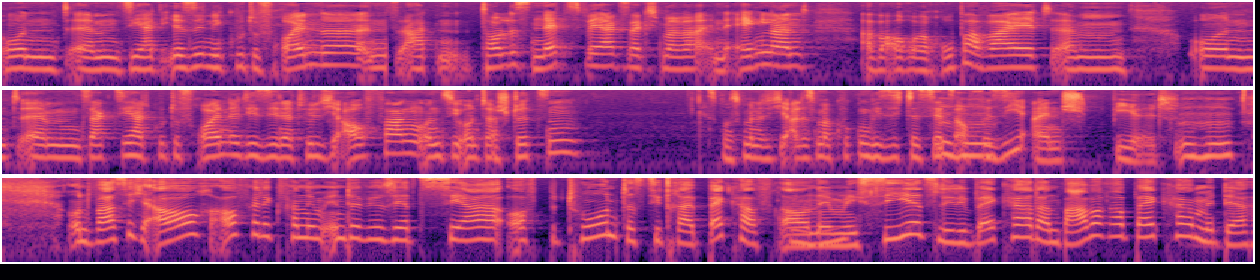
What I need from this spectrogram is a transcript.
Und ähm, sie hat irrsinnig gute Freunde, hat ein tolles Netzwerk, sag ich mal, in England, aber auch europaweit. Ähm, und ähm, sagt, sie hat gute Freunde, die sie natürlich auffangen und sie unterstützen. Jetzt muss man natürlich alles mal gucken, wie sich das jetzt mhm. auch für sie einspielt. Mhm. Und was ich auch auffällig fand im Interview, sie hat sehr oft betont, dass die drei Becker-Frauen, mhm. nämlich sie jetzt, Lili Becker, dann Barbara Becker, mit der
